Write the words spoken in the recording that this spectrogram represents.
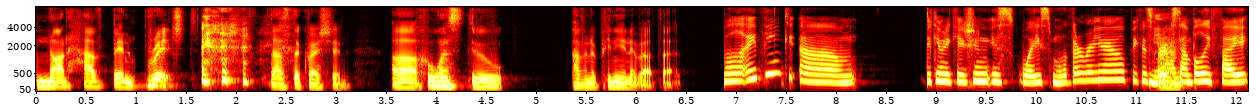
not have been bridged? That's the question. Uh, who wants to have an opinion about that? Well, I think um, the communication is way smoother right now because, for Yeah. example, if I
